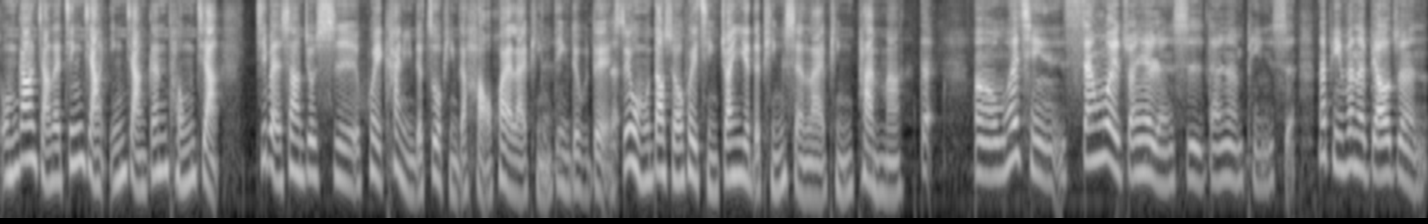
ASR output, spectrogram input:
我们刚刚讲的金奖、银奖跟铜奖，基本上就是会看你的作品的好坏来评定，对不对？所以我们到时候会请专业的评审来评判吗？对。嗯，我们会请三位专业人士担任评审。那评分的标准，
